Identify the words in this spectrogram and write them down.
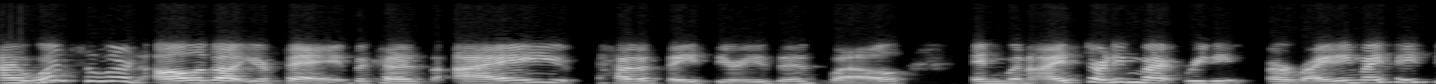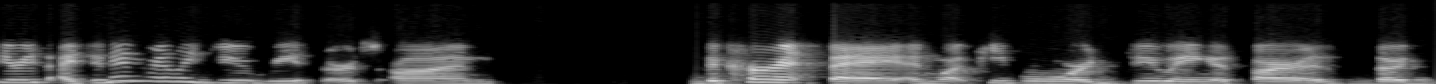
I want to learn all about your Fae because I have a Fae series as well. And when I started my reading or writing my Fae series, I didn't really do research on the current Fae and what people were doing as far as the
